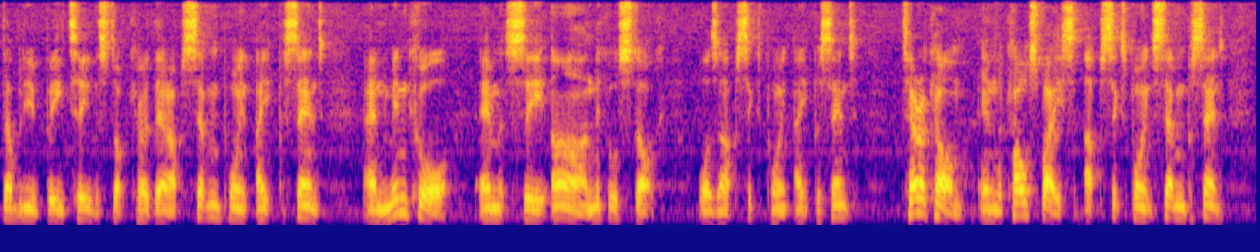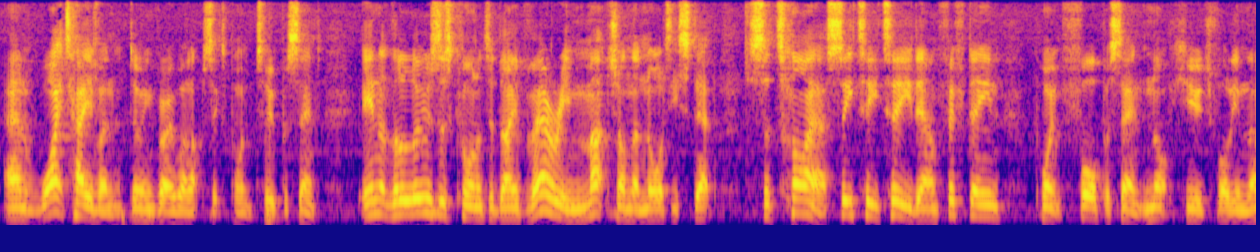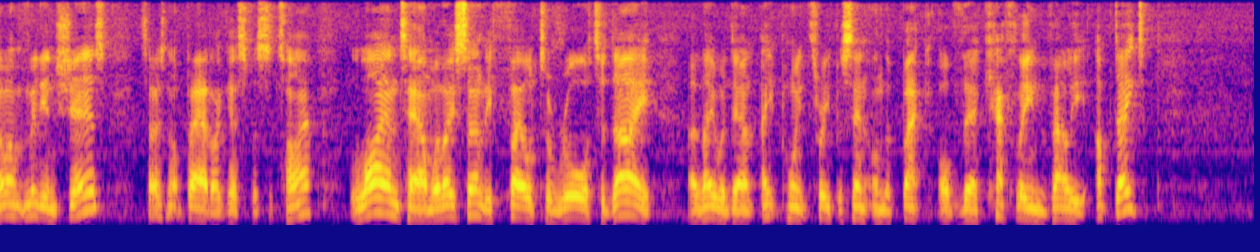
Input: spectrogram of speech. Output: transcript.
WBT, the stock code there, up 7.8%. And Mincor MCR, nickel stock, was up 6.8%. Terracom in the coal space up 6.7%. And Whitehaven doing very well, up 6.2%. In the losers' corner today, very much on the naughty step, Cettire CTT down 15.4%. Not huge volume though, a million shares, so it's not bad, I guess, for Cettire. Liontown, well, they certainly failed to roar today. Uh, they were down 8.3% on the back of their Kathleen Valley update.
